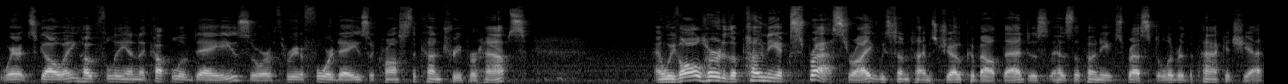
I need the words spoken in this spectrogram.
where it's going, hopefully in a couple of days or three or four days across the country, perhaps. And we've all heard of the Pony Express, right? We sometimes joke about that. Does, has the Pony Express delivered the package yet?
